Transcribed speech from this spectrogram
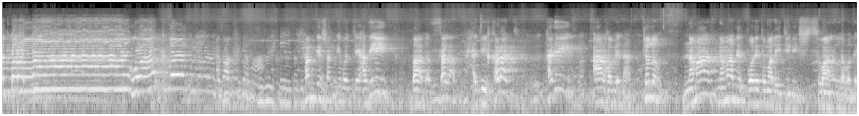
আকবর, আল্লাহ সঙ্গে সঙ্গে বলছে হাজি বাদ সালাম হাজি খরাজ, হাজি, আর হবে না। চলো, নামাজ, নামাজের পরে তোমার এই জিনিস সুহান আল্লাহ বলে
